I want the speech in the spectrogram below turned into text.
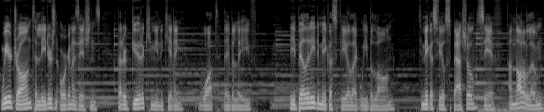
We are drawn to leaders and organisations that are good at communicating what they believe. The ability to make us feel like we belong, to make us feel special, safe, and not alone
